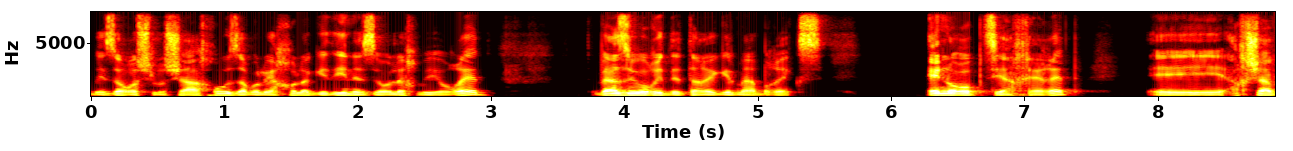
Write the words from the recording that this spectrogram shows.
באזור השלושה אחוז אבל הוא יכול להגיד הנה זה הולך ויורד ואז הוא יוריד את הרגל מהברקס. אין לו אופציה אחרת. אה, עכשיו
